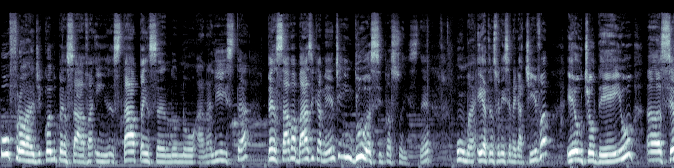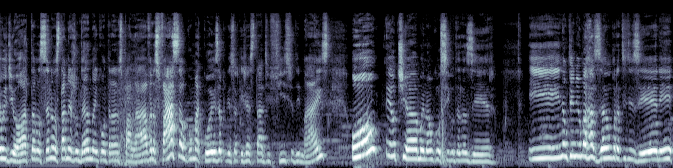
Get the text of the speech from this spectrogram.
O Freud, quando pensava em estar pensando no analista, pensava basicamente em duas situações. Né? Uma é a transferência negativa, eu te odeio, uh, seu idiota, você não está me ajudando a encontrar as palavras, faça alguma coisa, porque isso aqui já está difícil demais. Ou eu te amo e não consigo te dizer. E não tenho nenhuma razão para te dizer, e,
